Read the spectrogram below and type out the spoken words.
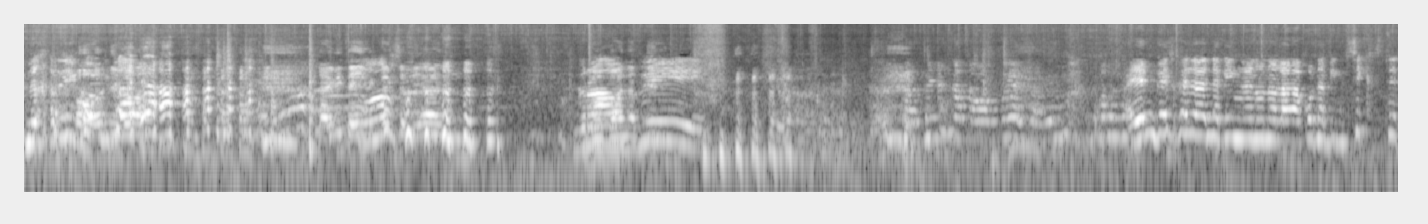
Nakarecord Oo, di ka. ba? Timing, timing Oh. lang sabihan. Grabe. Ayan guys, kaya naging ano na lang ako, naging 63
